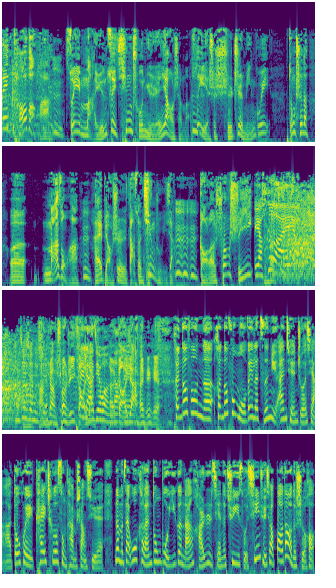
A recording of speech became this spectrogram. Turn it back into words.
因因为淘宝啊，嗯，所以马云最清楚女人要什么，所以也是实至名归。同时呢，呃，马总啊，嗯，还表示打算庆祝一下，嗯嗯嗯，搞了双十一。哎呀呵，哎呀。这是让双十一搞太了解我们了，搞一下，很多父呢，很多父母为了子女安全着想啊，都会开车送他们上学。那么，在乌克兰东部，一个男孩日前呢去一所新学校报道的时候，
